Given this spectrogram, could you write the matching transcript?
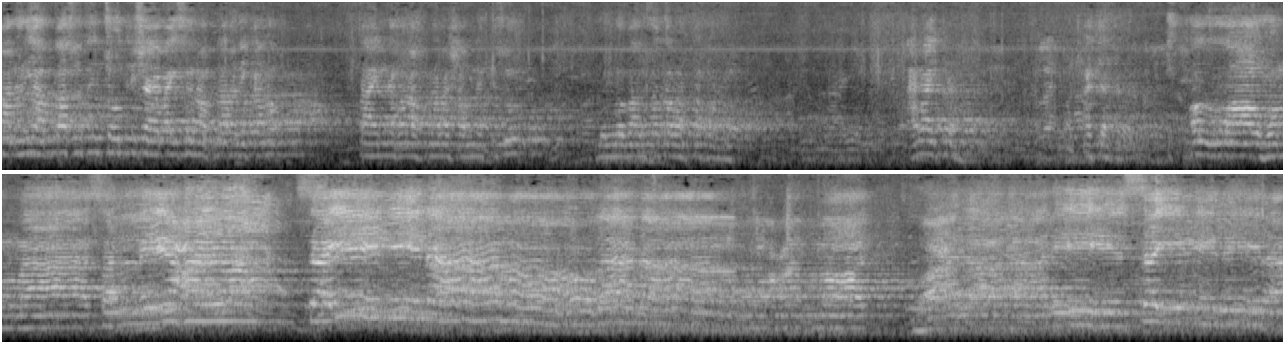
মাননীয় আব্বাস উদ্দিন চৌধুরী সাহেব আইসেন আপনারা এখানে। তাই এখন আপনারা সামনে কিছু মূল্যবান কথাবার্তা করেন আমার আচ্ছা। اللهم صل على سيدنا مولانا محمد وعلى آل سيدنا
